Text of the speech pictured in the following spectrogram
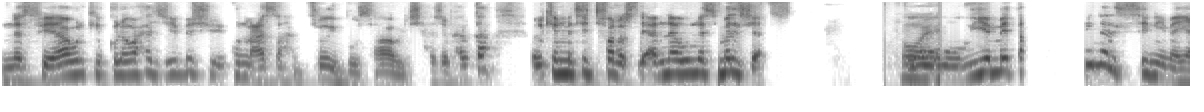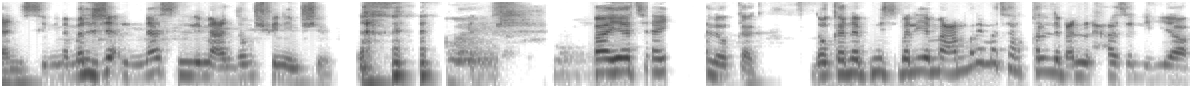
الناس فيها ولكن كل واحد جاي باش يكون مع صاحبته يبوسها ولا شي حاجة بحال هكا ولكن ما تيتفرجش لأنه ولات ملجا وهي ميتا فين السينما يعني؟ السينما ملجأ للناس اللي ما عندهمش فين يمشيو. فهي بحال هكاك. donc أنا بالنسبة لي ما عمري ما تنقلب على الحاجة اللي هي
